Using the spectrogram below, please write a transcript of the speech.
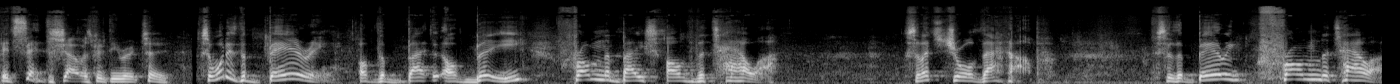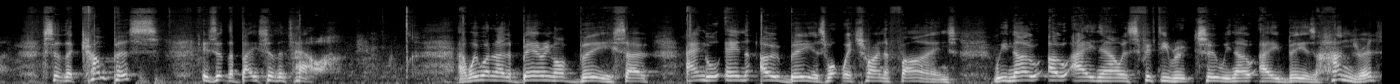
It's said to show us 50 root 2. So what is the bearing of, the of B from the base of the tower? So let's draw that up. So the bearing from the tower. So the compass is at the base of the tower and we want to know the bearing of B. So angle NOB is what we're trying to find. We know OA now is 50 root 2, we know AB is 100.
